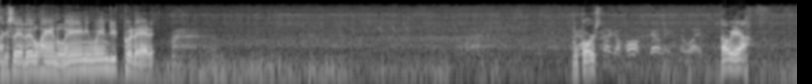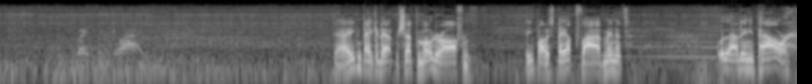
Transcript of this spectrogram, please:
Like I said, it'll handle any wind you put at it. And of course. Like hawk, it, oh yeah. Yeah, he can take it up and shut the motor off and he probably stay up five minutes without any power.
